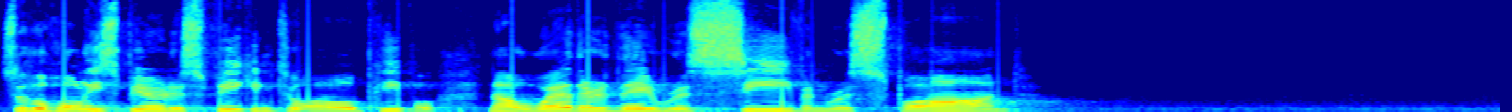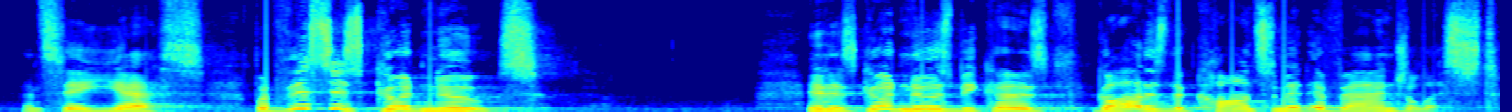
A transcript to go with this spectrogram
So the Holy Spirit is speaking to all people. Now, whether they receive and respond, and say yes. But this is good news. It is good news because God is the consummate evangelist.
